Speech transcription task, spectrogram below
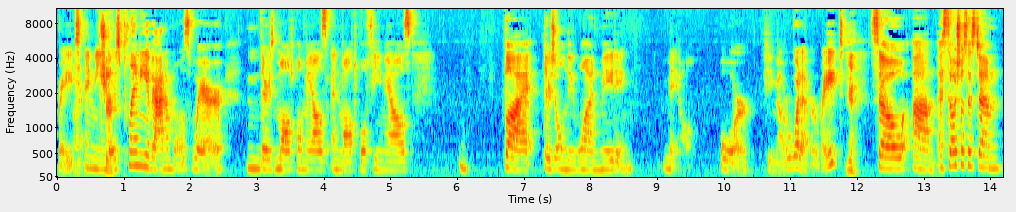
right? Uh, I mean, sure. there's plenty of animals where there's multiple males and multiple females, but there's only one mating male or female or whatever, right? Yeah. So um, a social system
